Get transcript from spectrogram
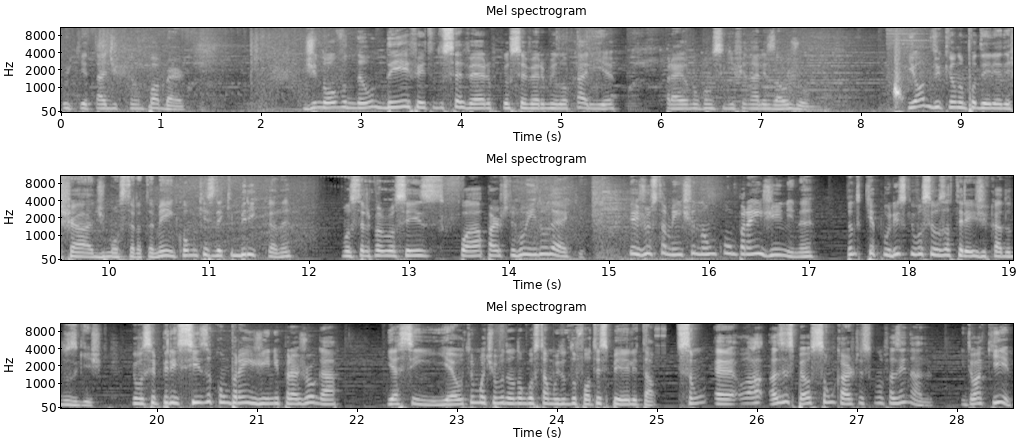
porque tá de campo aberto. De novo, não dei efeito do Severo, porque o Severo me locaria pra eu não conseguir finalizar o jogo. E óbvio que eu não poderia deixar de mostrar também como que esse deck brinca, né? Mostrar pra vocês qual a parte ruim do deck. Que é justamente não comprar engine, né? Tanto que é por isso que você usa 3 de cada dos Gishk. Porque você precisa comprar engine pra jogar. E assim, e é outro motivo de eu não gostar muito do Foto Espelho e tal. São, é, as spells são cartas que não fazem nada. Então aqui,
